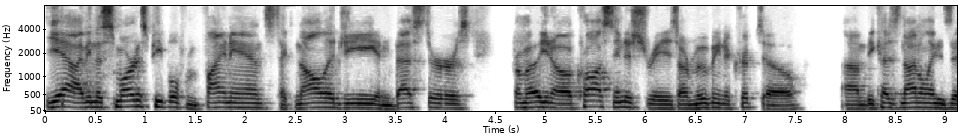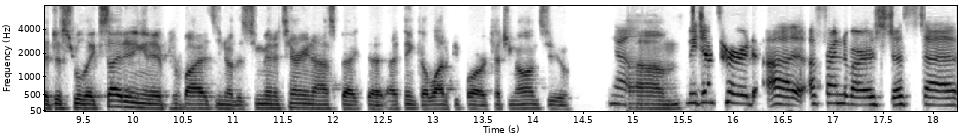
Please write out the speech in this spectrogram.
Yeah, I mean the smartest people from finance, technology, investors from uh, you know across industries are moving to crypto um, because not only is it just really exciting and it provides you know this humanitarian aspect that I think a lot of people are catching on to. Yeah. Um, we just heard uh, a friend of ours just uh,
